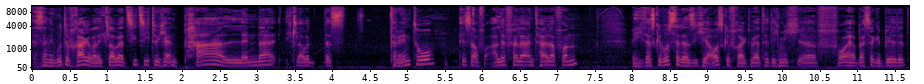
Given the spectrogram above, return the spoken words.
Das ist eine gute Frage, weil ich glaube, er zieht sich durch ein paar Länder. Ich glaube, das Trento ist auf alle Fälle ein Teil davon. Wenn ich das gewusst hätte, dass ich hier ausgefragt werde, hätte ich mich äh, vorher besser gebildet.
